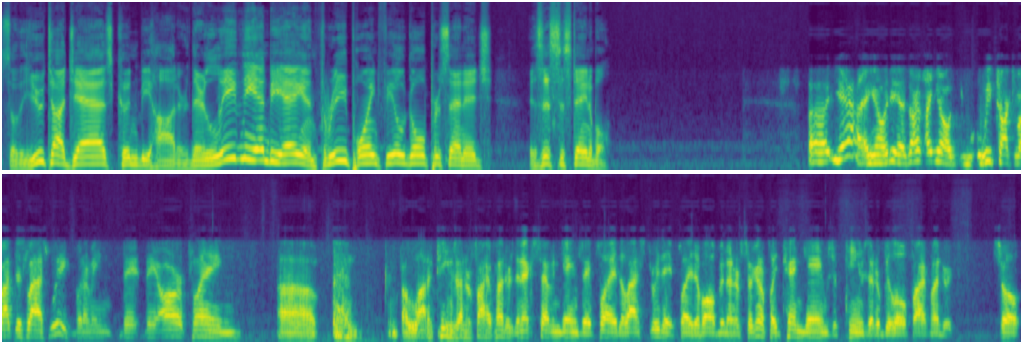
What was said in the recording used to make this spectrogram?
So the Utah Jazz couldn't be hotter. They're leading the NBA in three point field goal percentage. Is this sustainable? Uh, yeah, you know it is. I, I, you know, we talked about this last week, but I mean, they they are playing uh, a lot of teams under 500. The next seven games they play, the last three they played have all been under. So they're going to play 10 games with teams that are below 500. So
